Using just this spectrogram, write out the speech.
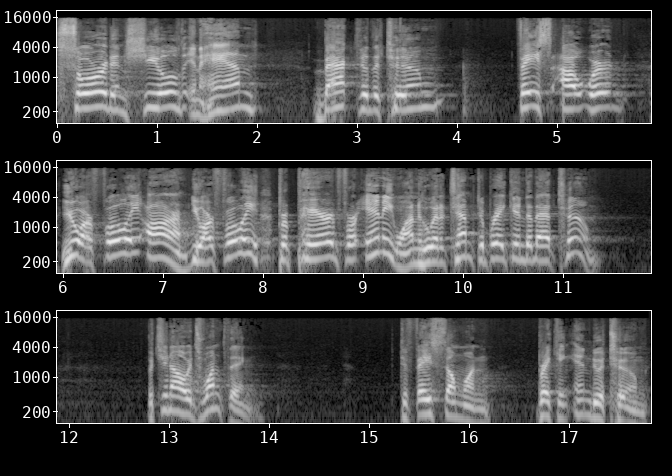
Sword and shield in hand, back to the tomb, face outward, you are fully armed. You are fully prepared for anyone who would attempt to break into that tomb. But you know, it's one thing to face someone breaking into a tomb,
